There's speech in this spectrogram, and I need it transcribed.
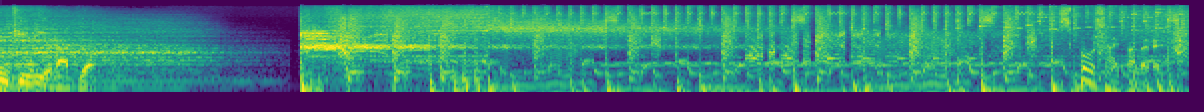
NTV Radyo Spor sayfaları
